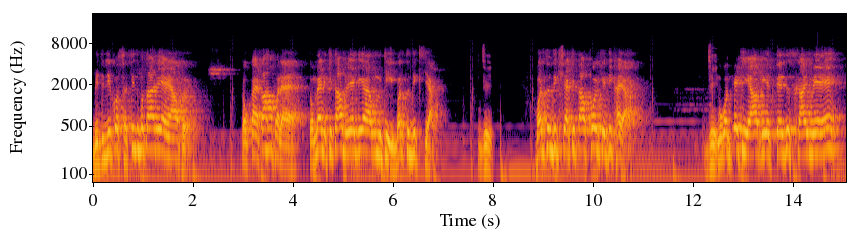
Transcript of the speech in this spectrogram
बिजली को सचित बता रहे हैं आप। तो कह कहाँ पर है? तो मैंने किताब ले गया उनकी बर्त दीक्षा। जी। बर्त दीक्षा किताब खोल के दिखाया। जी। देखिए आप ये तेजस काय में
